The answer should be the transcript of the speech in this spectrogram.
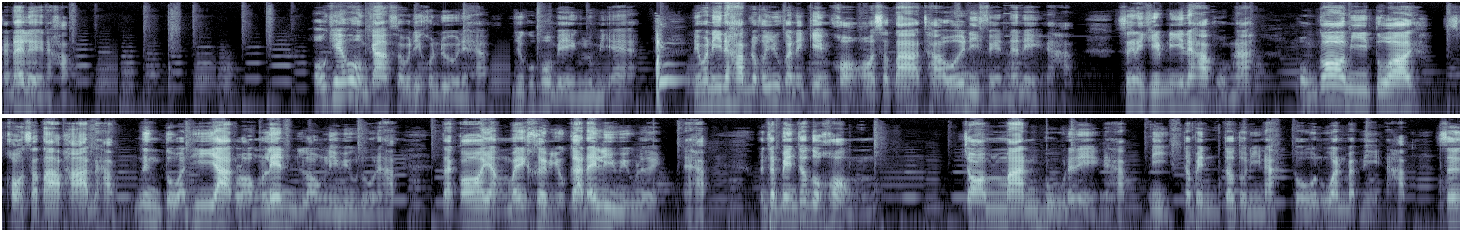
กันได้เลยนะครับ โอเคผมการสวัสดีคนดูนะครับ อยู่กับผมเองลูมีแอร์ในวันนี้นะครับเราก็อยู่กันในเกมของ All Star Tower Defense นั่นเองนะครับ ซึ่งในคลิปนี้นะครับผมนะ ผมก็มีตัวของ Star p a s s นะครับหนึ่งตัวที่อยากลองเล่นลองรีวิวดูนะครับ แต่ก็ยังไม่เคยมีโอกาสได้รีวิวเลยนะครับ มันจะเป็นเจ้าตัวของจอมมานบูนั่นเองนะครับ นี่จะเป็นเจ้าตัวนี้นะ ตัวอ้วนๆแบบนี้นะครับ ซึ่ง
